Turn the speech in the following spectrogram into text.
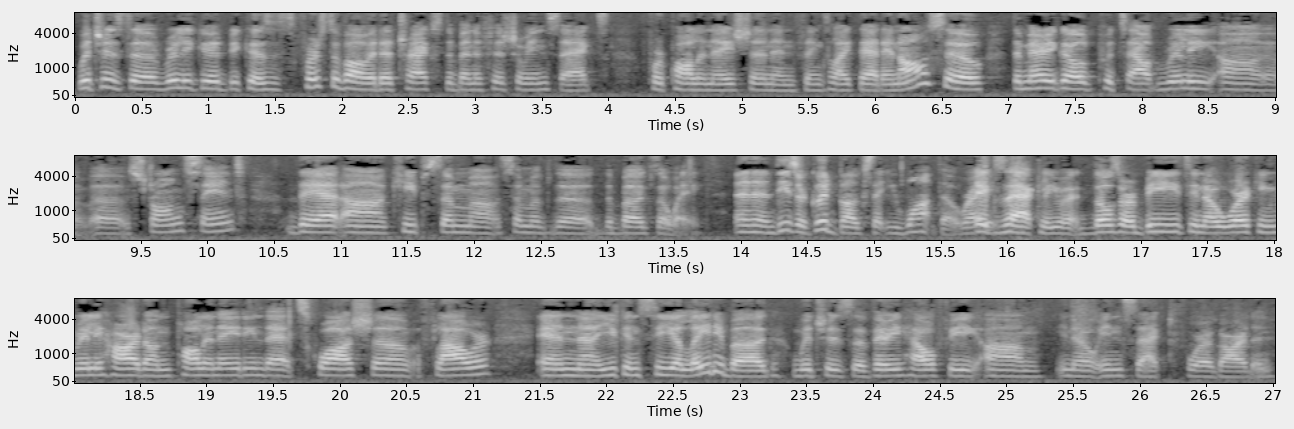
which is uh, really good because, first of all, it attracts the beneficial insects for pollination and things like that. And also, the marigold puts out really uh, uh, strong scent that uh, keeps some, uh, some of the, the bugs away. And then these are good bugs that you want, though, right? Exactly. right. Those are bees, you know, working really hard on pollinating that squash uh, flower. And uh, you can see a ladybug, which is a very healthy, um, you know, insect for a garden.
